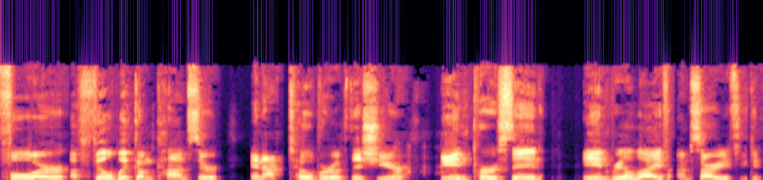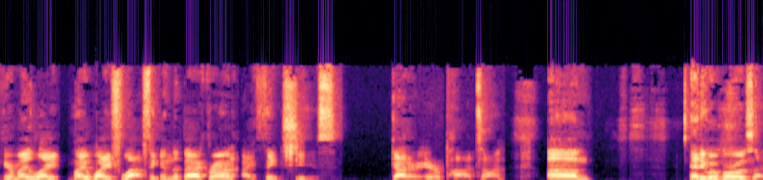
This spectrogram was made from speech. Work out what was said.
for a Phil Wickham concert in October of this year in person in real life. I'm sorry if you can hear my light, my wife laughing in the background. I think she's got her AirPods on. Um, anyway, where was I?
